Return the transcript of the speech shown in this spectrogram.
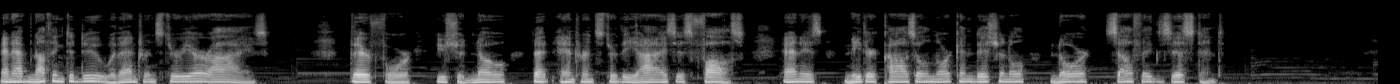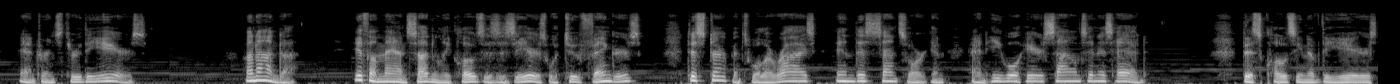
and have nothing to do with entrance through your eyes. Therefore, you should know that entrance through the eyes is false and is neither causal nor conditional nor self existent entrance through the ears. Ananda, if a man suddenly closes his ears with two fingers, disturbance will arise in this sense organ and he will hear sounds in his head. This closing of the ears,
